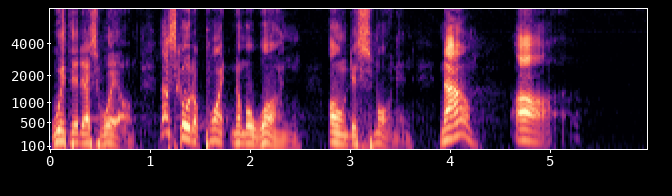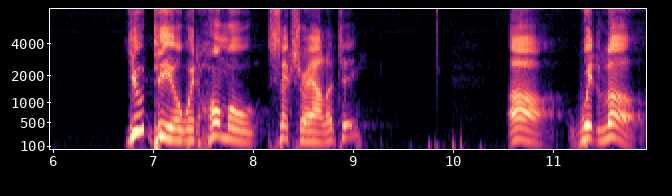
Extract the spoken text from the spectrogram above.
with it as well. Let's go to point number one on this morning. Now, uh, you deal with homosexuality uh, with love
